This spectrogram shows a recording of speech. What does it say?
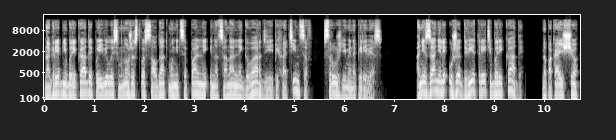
На гребне баррикады появилось множество солдат муниципальной и национальной гвардии и пехотинцев с ружьями наперевес. Они заняли уже две трети баррикады, но пока еще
